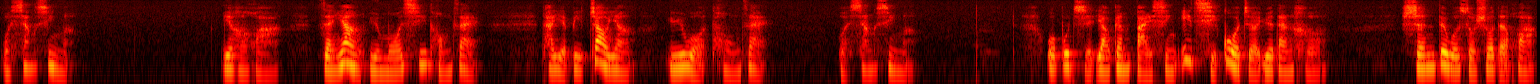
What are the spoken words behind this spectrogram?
我相信吗？耶和华怎样与摩西同在，他也必照样与我同在。我相信吗？我不只要跟百姓一起过着约旦河，神对我所说的话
